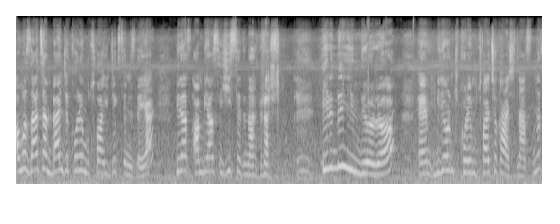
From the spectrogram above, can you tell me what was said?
Ama zaten bence Kore mutfağı yiyecekseniz eğer biraz ambiyansı hissedin arkadaşlar. Yerinde yiyin diyorum. Ee, biliyorum ki Kore mutfağı çok aşinasınız.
